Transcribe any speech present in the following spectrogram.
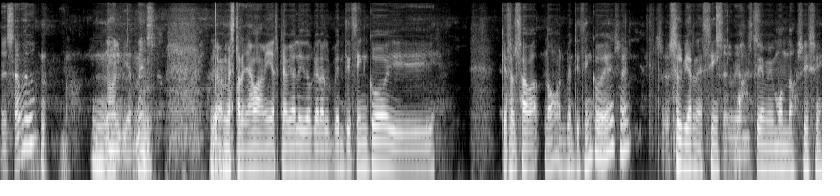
¿El sábado? No, el viernes. Ya me extrañaba a mí, es que había leído que era el 25 y que es el sábado. No, el 25 es el, es el viernes, sí. estoy en mi mundo, sí, sí.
